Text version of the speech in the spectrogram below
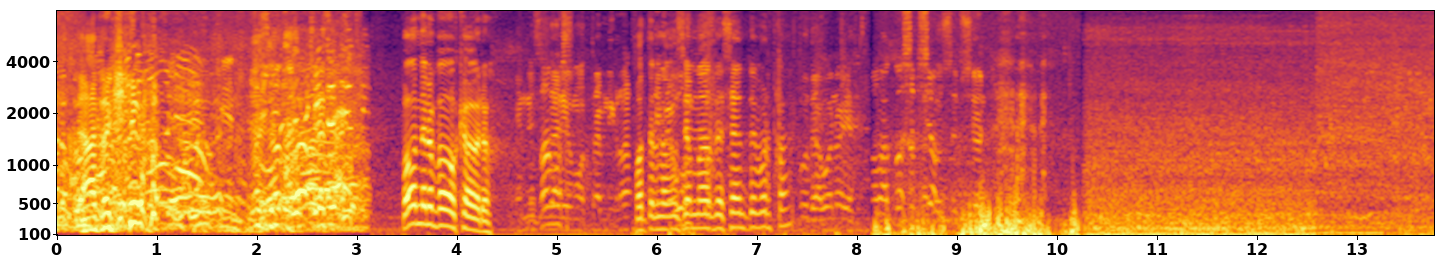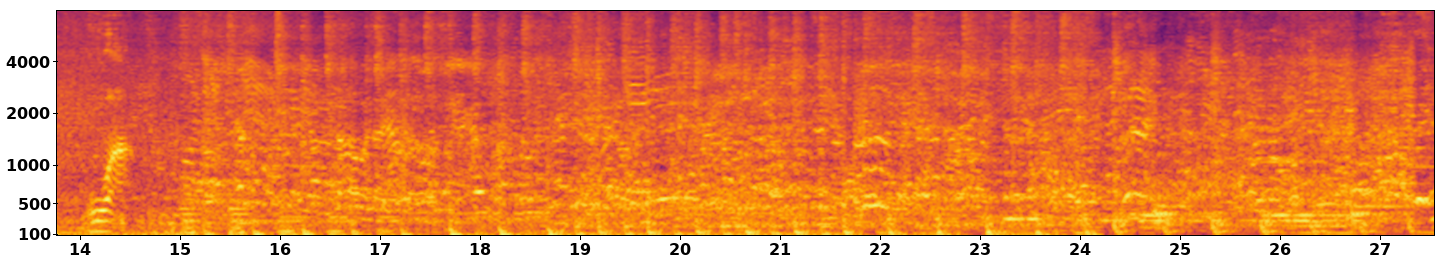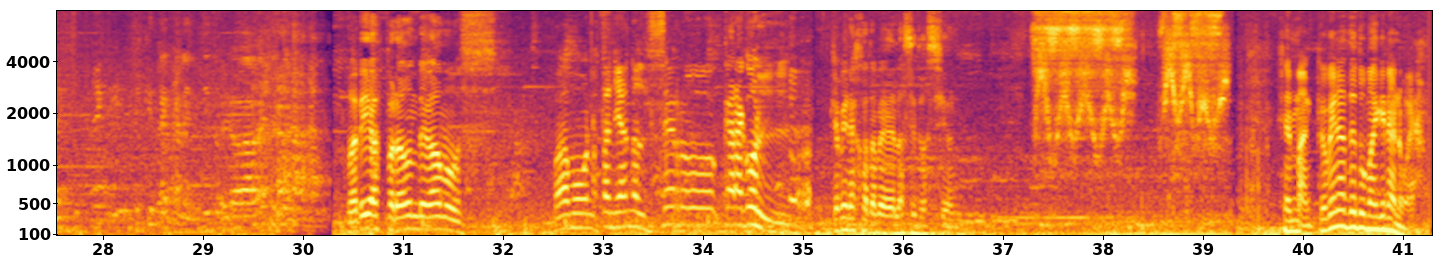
Ah, tranquilo. ¿Para dónde nos vamos, cabros? Es necesario mostrar mi raza. Ponte una canción más decente, porfa. Puta, bueno, ya. Vamos a Concepción. Concepción. Wow. Matías, ¿para dónde vamos? Vamos, nos están llevando al cerro Caracol. ¿Qué opinas, JP, de la situación? Germán, ¿qué opinas de tu máquina nueva?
